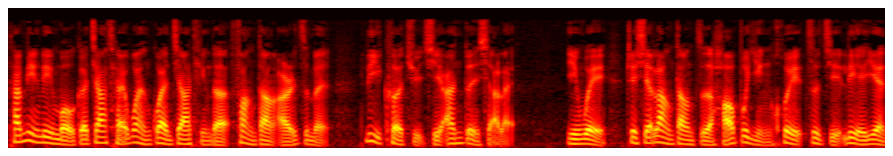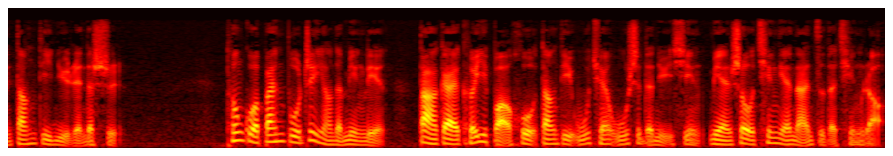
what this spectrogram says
他命令某个家财万贯家庭的放荡儿子们立刻举旗安顿下来，因为这些浪荡子毫不隐晦自己猎艳当地女人的事。通过颁布这样的命令。大概可以保护当地无权无势的女性免受青年男子的侵扰。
